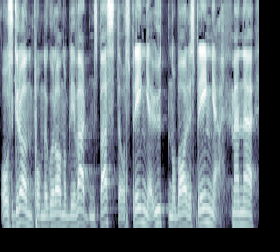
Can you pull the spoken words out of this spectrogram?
oss grønn på om det går an å bli verdens beste å springe uten å bare springe. Men eh,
